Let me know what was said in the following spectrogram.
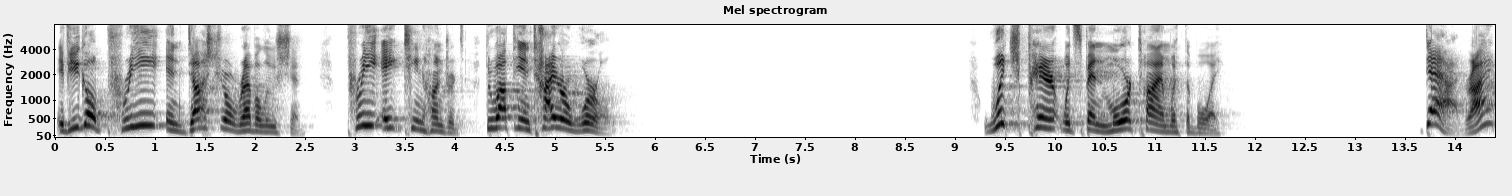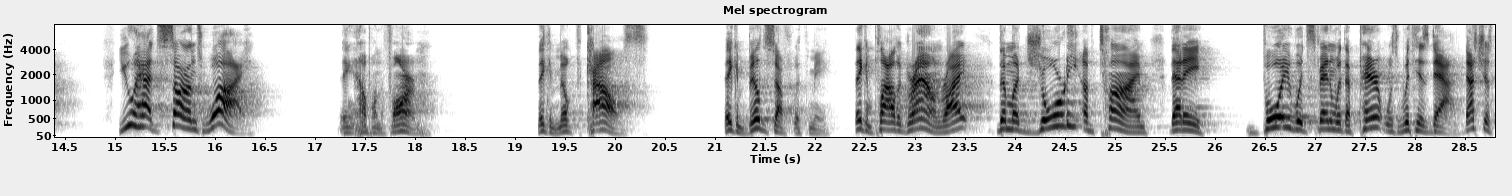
If you go pre industrial revolution, pre 1800s, throughout the entire world, which parent would spend more time with the boy? Dad, right? You had sons. Why? They can help on the farm. They can milk the cows. They can build stuff with me. They can plow the ground, right? The majority of time that a boy would spend with a parent was with his dad. That's just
